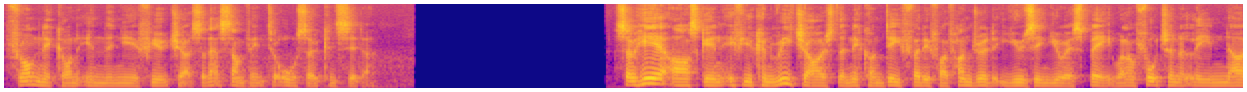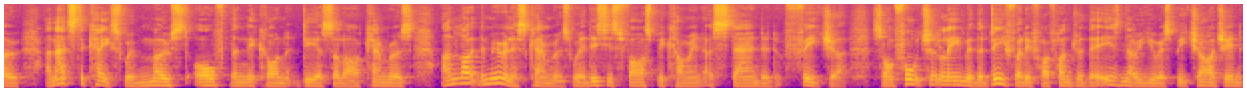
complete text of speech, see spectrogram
from Nikon in the near future. So that's something to also consider. So here asking if you can recharge the Nikon D3500 using USB. Well, unfortunately, no. And that's the case with most of the Nikon DSLR cameras, unlike the mirrorless cameras where this is fast becoming a standard feature. So unfortunately, with the D3500, there is no USB charging.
